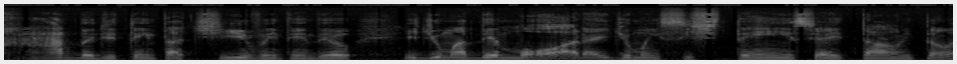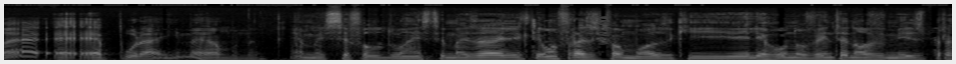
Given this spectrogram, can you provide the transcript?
porrada de tentativa, entendeu? E de uma demora e de uma insistência e tal. Então é, é, é, por aí mesmo, né? É, mas você falou do Einstein, mas ele tem uma frase famosa que ele errou 99 meses para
